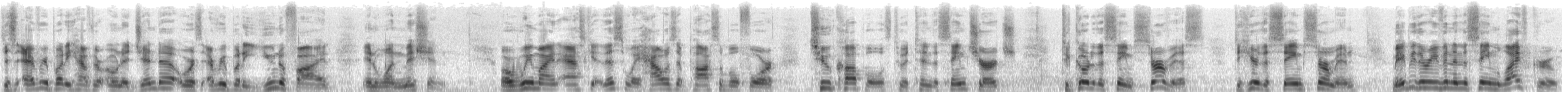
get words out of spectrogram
Does everybody have their own agenda, or is everybody unified in one mission? Or we might ask it this way How is it possible for two couples to attend the same church, to go to the same service, to hear the same sermon? Maybe they're even in the same life group,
